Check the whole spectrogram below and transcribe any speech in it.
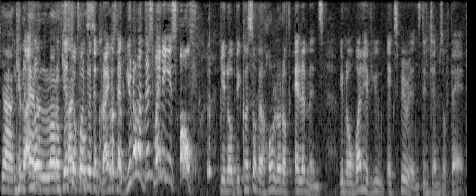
Yeah, I you can know, I know a lot it of gets to a point where the bride is like, you know what, this wedding is off. You know, because of a whole lot of elements. You know, what have you experienced in terms of that?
